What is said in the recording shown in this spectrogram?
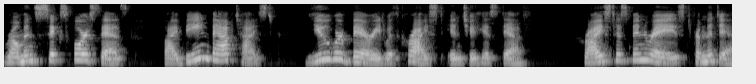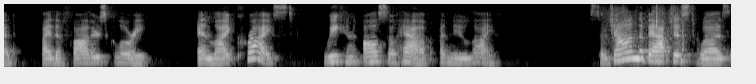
Romans 6 4 says, By being baptized, you were buried with Christ into his death. Christ has been raised from the dead by the Father's glory. And like Christ, we can also have a new life. So, John the Baptist was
